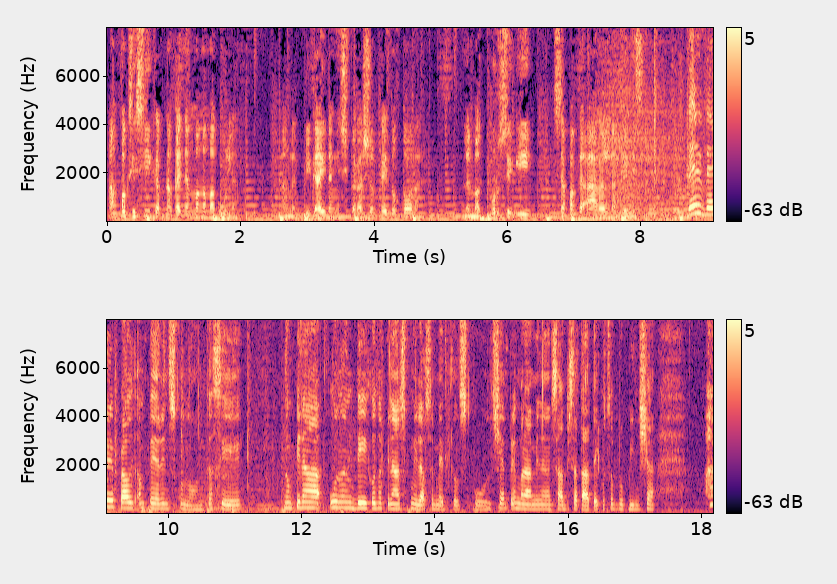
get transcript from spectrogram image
Ang pagsisikap ng kanyang mga magulang ang nagbigay ng inspirasyon kay doktora na magpursigi sa pag-aaral ng medisina. Very, very proud ang parents ko noon kasi nung pina, unang day ko na pinasok nila sa medical school, syempre marami na nagsabi sa tatay ko sa probinsya, ha,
